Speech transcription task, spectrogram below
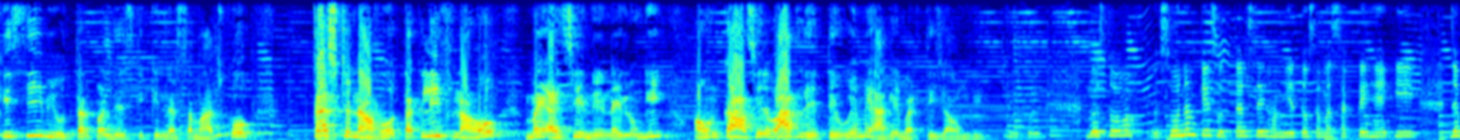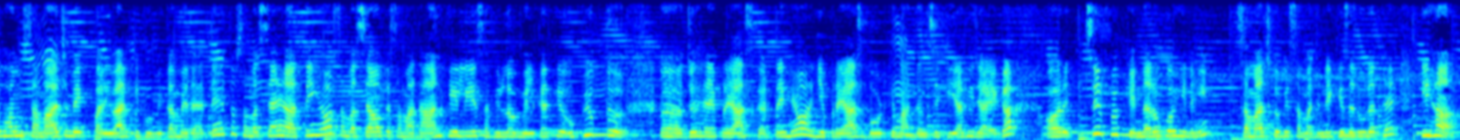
किसी भी उत्तर प्रदेश के किन्नर समाज को कष्ट ना हो, तकलीफ़ ना हो, मैं ऐसे निर्णय लूँगी और उनका आशीर्वाद लेते हुए मैं आगे बढ़ती जाऊँगी। बिल्कुल। दोस्तों, सोनम के इस उत्तर से हम ये तो समझ सकते हैं कि जब हम समाज में एक परिवार की भूमिका में रहते हैं तो समस्याएँ आती हैं और समस्याओं के समाधान के लिए सभी लोग मिलकर के उपयुक्त जो है प्रयास करते हैं और ये प्रयास बोर्ड के माध्यम से किया भी जाएगा। और सिर्फ़ किन्नरों को ही नहीं समाज को भी समझने की ज़रूरत है कि हाँ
